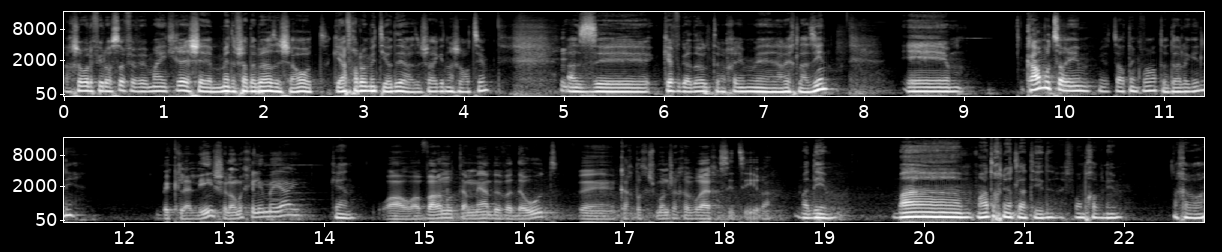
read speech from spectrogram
לחשוב על פילוסופיה ומה יקרה, שבאמת אפשר לדבר על זה שעות, כי אף אחד לא באמת יודע, אז אפשר להגיד מה שרוצים. אז uh, כיף גדול, אתם יכולים uh, ללכת להאזין. Uh, כמה מוצרים יצרתם כבר, אתה יודע להגיד לי? בכללי, שלא מכילים AI? כן, וואו, עברנו את המאה בוודאות, וקח בחשבון שהחברה יחסית צעירה. מדהים. מה, מה התוכניות לעתיד? איפה מכוונים? לחברה?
